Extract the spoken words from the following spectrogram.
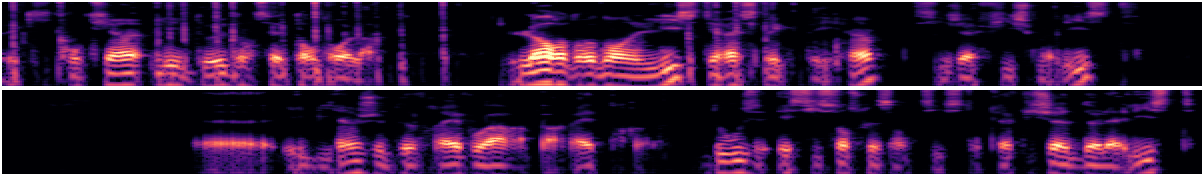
euh, qui contient les deux dans cet ordre-là. L'ordre dans la liste est respecté. Hein. Si j'affiche ma liste, eh bien, je devrais voir apparaître 12 et 666. Donc l'affichage de la liste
